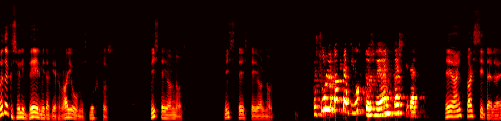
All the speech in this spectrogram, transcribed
mõtle, kas oli veel midagi raju, mis juhtus? vist ei olnud. vist tõesti ei olnud. kas sul ka midagi juhtus või ainult kassidel? ei, ainult kassidele,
